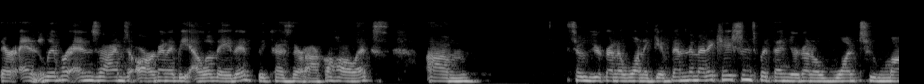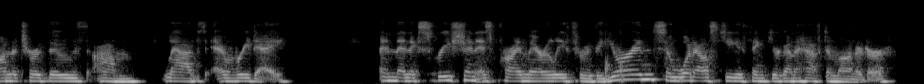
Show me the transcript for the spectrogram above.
their en- liver enzymes are going to be elevated because they're alcoholics. Um, so you're going to want to give them the medications, but then you're going to want to monitor those um, labs every day. And then excretion is primarily through the urine. So what else do you think you're going to have to monitor?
